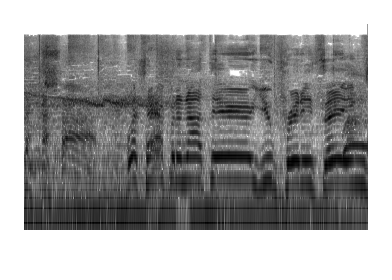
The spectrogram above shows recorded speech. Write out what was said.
Roll What's happening out there, you pretty things?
